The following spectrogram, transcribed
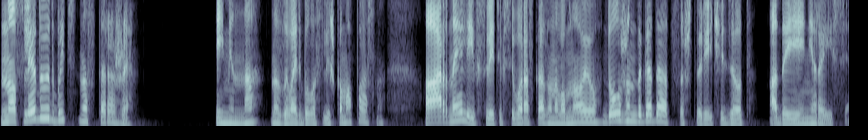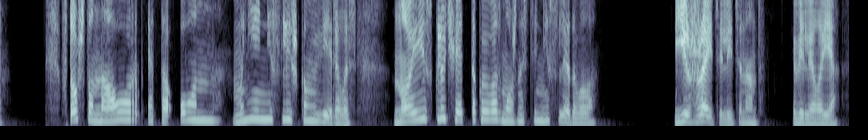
но следует быть настороже. Имена называть было слишком опасно — а Арнелий в свете всего рассказанного мною должен догадаться, что речь идет о Дейене Рейсе. В то, что Наор — это он, мне не слишком верилось, но и исключать такой возможности не следовало. «Езжайте, лейтенант», — велела я, —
